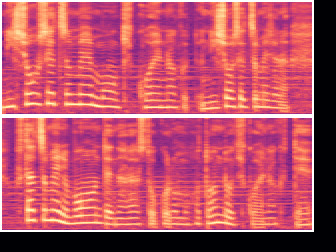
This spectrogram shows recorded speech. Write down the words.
2小節目も聞こえなくて2小節目じゃない2つ目にボーンって鳴らすところもほとんど聞こえなくて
